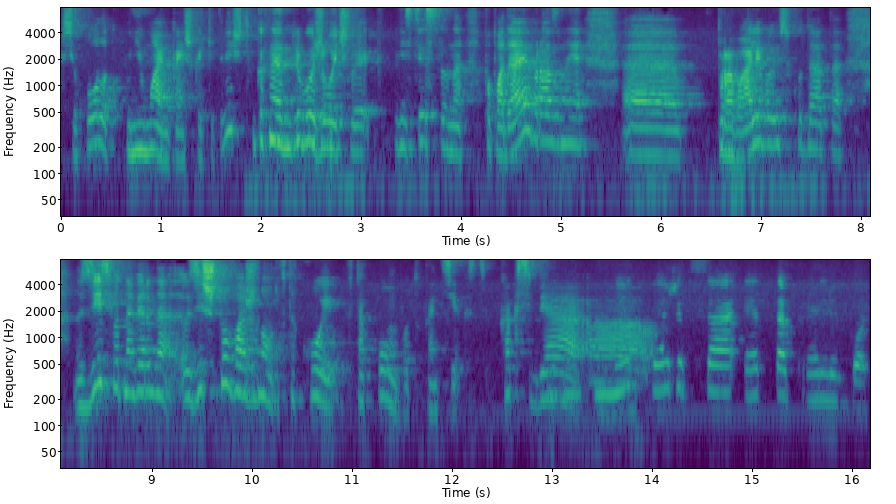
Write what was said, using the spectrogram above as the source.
психолог, понимаю, конечно, какие-то вещи, как, наверное, любой живой человек, естественно, попадаю в разные, э, проваливаюсь куда-то. Но здесь вот, наверное, здесь что важно вот в, такой, в таком вот контексте? Как себя... Мне кажется, это про любовь.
